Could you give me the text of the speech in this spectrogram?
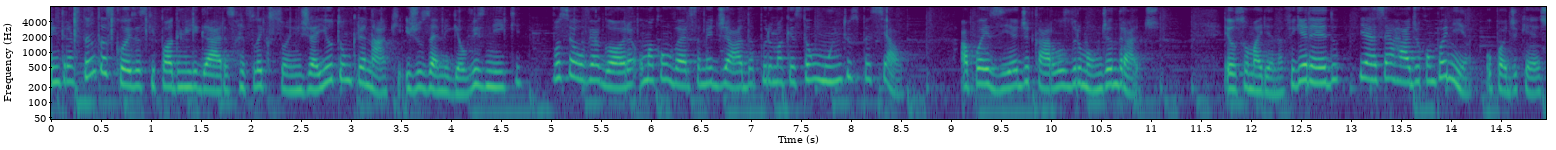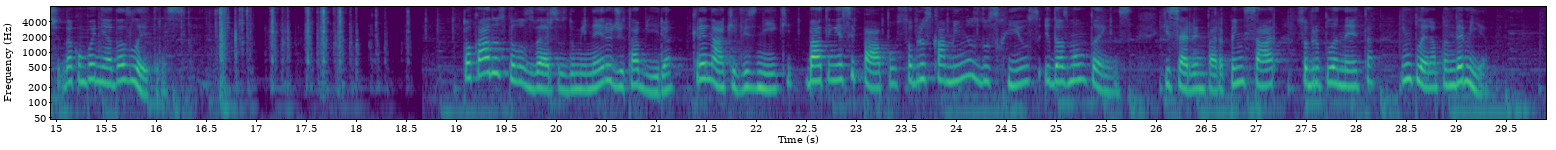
Entre as tantas coisas que podem ligar as reflexões de Ailton Krenak e José Miguel Wisnik, você ouve agora uma conversa mediada por uma questão muito especial: a poesia de Carlos Drummond de Andrade. Eu sou Mariana Figueiredo e essa é a Rádio Companhia, o podcast da Companhia das Letras. Tocados pelos versos do Mineiro de Itabira, Krenak e Wisnik batem esse papo sobre os caminhos dos rios e das montanhas, que servem para pensar sobre o planeta em plena pandemia.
